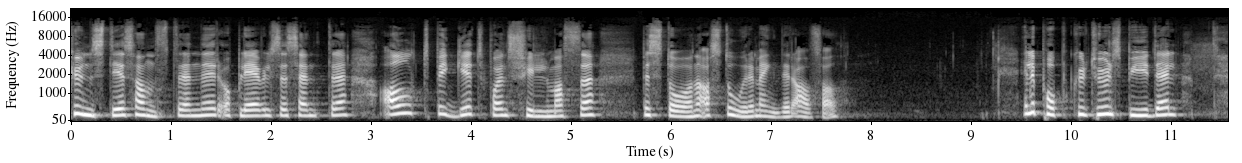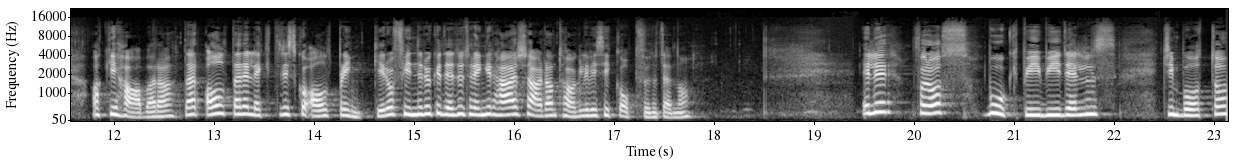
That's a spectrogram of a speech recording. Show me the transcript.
kunstige sandstrender, opplevelsessentre. Alt bygget på en fyllmasse bestående av store mengder avfall. Eller popkulturens bydel Akihabara, der alt er elektrisk og alt blinker. Og Finner du ikke det du trenger her, så er det antageligvis ikke oppfunnet ennå. Eller for oss, bokbybydelens Jimboto,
